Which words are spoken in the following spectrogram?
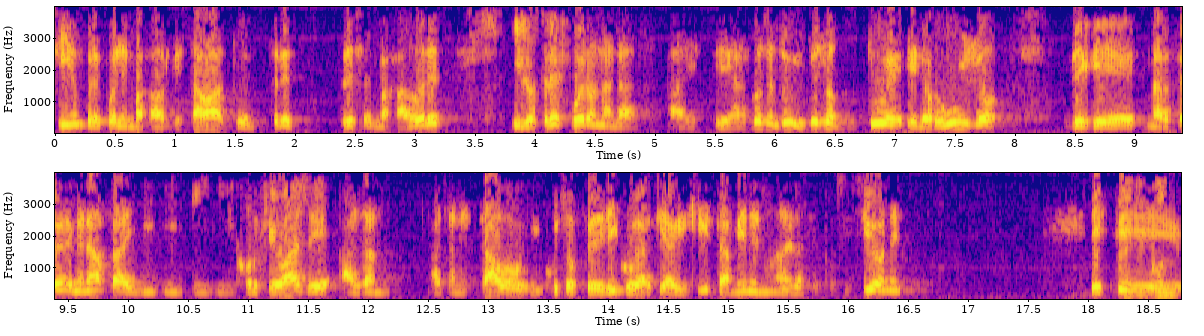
siempre fue el embajador que estaba, tuve tres, tres embajadores y los tres fueron a las, a este, a las cosas, incluso tuve el orgullo de que Mercedes Menafra y, Jorge Valle hayan, hayan estado, incluso Federico García Vigil también en una de las exposiciones. Este,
